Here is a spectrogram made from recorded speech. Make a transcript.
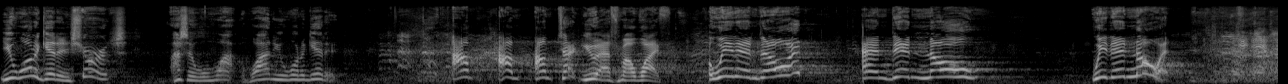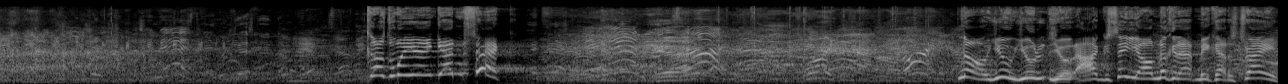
you want to get insurance. I said, well, why, why do you want to get it? I'm, I'm, I'm telling you, ask my wife. We didn't know it and didn't know we didn't know it. Because we ain't getting sick. No, you, you, you, I can see y'all looking at me kind of strange.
